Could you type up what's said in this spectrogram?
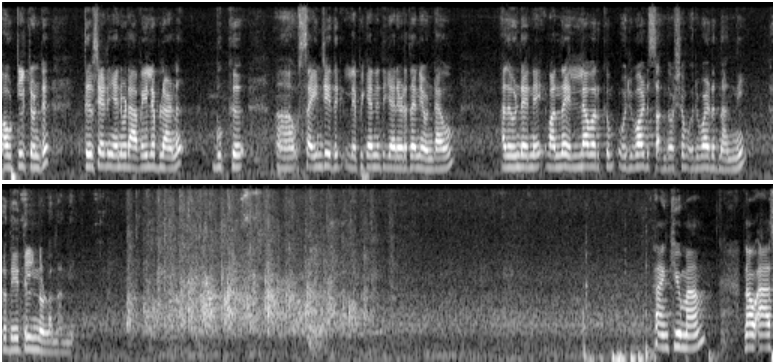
ഔട്ട്ലെറ്റ് ഉണ്ട്. തീർച്ചയായിട്ടും ഞാനിവിടെ അവൈലബിൾ ആണ്. ബുക്ക് സൈൻ ചെയ്ത് ലഭിക്കാനായിട്ട് ഞാനിവിടെ തന്നെ ഉണ്ടാവും. അതുകൊണ്ട് തന്നെ വന്ന എല്ലാവർക്കും ഒരുപാട് സന്തോഷം ഒരുപാട് നന്ദി. ഹൃദയത്തിൽ നിന്നുള്ള നന്ദി. Thank you, ma'am. Now, as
